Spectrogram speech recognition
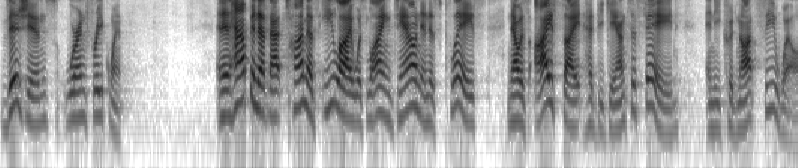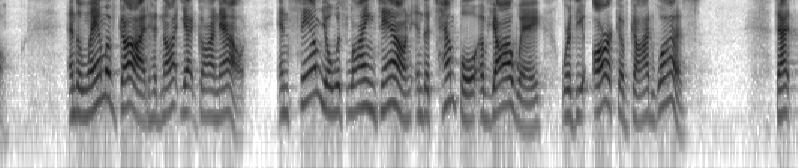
Visions were infrequent. And it happened at that time as Eli was lying down in his place now his eyesight had began to fade, and he could not see well. And the lamp of God had not yet gone out, and Samuel was lying down in the temple of Yahweh where the ark of God was. That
